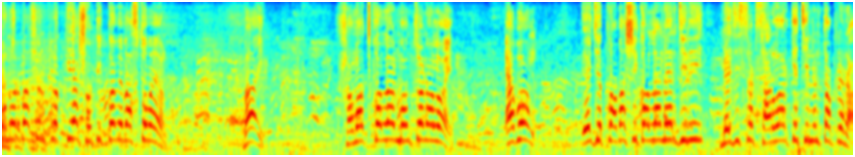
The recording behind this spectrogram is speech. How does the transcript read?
পুনর্বাসন প্রক্রিয়া সঠিকভাবে বাস্তবায়ন। ভাই সমাজ কল্যাণ মন্ত্রণালয় এবং এই যে প্রবাসী কল্যাণের যিনি ম্যাজিস্ট্রেট সারোয়ারকে চিনেন তো আপনারা?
